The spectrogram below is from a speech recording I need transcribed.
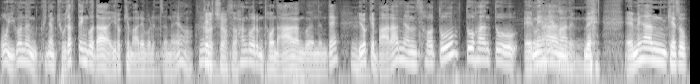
어 이거는 그냥 조작된 거다. 이렇게 말해버렸잖아요. 그렇죠. 그래서 한 걸음 더 나아간 거였는데 음. 이렇게 말하면서도 또한 또 애매한. 네 애매한 계속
